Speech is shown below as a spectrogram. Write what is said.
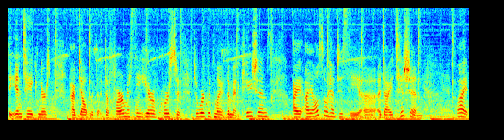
the intake nurse. I've dealt with the, the pharmacy here, of course, to, to work with my the medications. I, I also had to see a, a dietitian. But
